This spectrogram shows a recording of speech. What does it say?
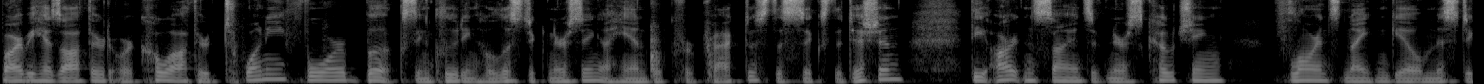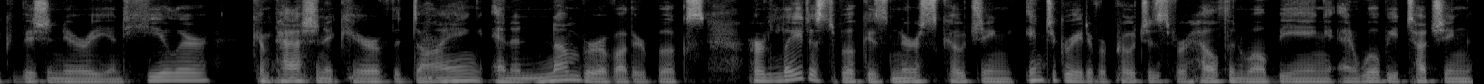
Barbie has authored or co authored 24 books, including Holistic Nursing, a Handbook for Practice, the sixth edition, The Art and Science of Nurse Coaching, Florence Nightingale, Mystic Visionary and Healer, Compassionate Care of the Dying, and a number of other books. Her latest book is Nurse Coaching Integrative Approaches for Health and Well-Being, and we'll be touching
